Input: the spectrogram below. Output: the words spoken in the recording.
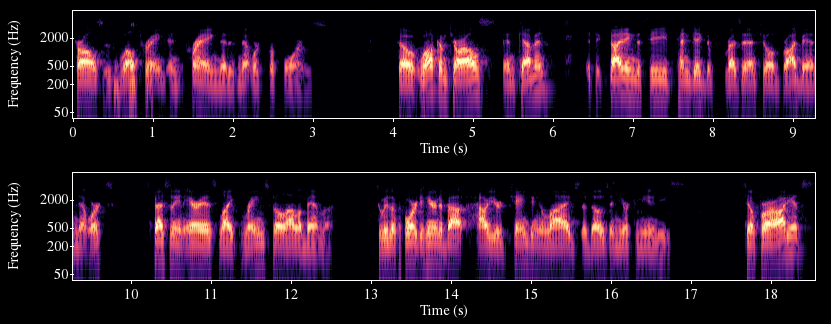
Charles is well trained in praying that his network performs. So welcome, Charles and Kevin. It's exciting to see 10 gig residential broadband networks especially in areas like Rainsville, Alabama. So we look forward to hearing about how you're changing the lives of those in your communities. So for our audience,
